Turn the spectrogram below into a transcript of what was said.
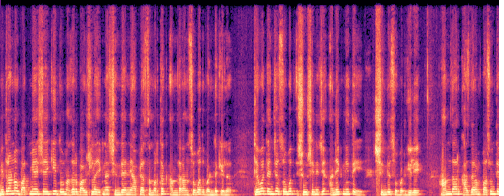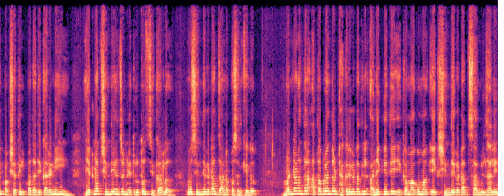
मित्रांनो बातमी अशी आहे की दोन हजार बावीसला एकनाथ शिंदे यांनी आपल्या समर्थक आमदारांसोबत बंड केलं. तेव्हा त्यांच्यासोबत शिवसेनेचे अनेक नेते शिंदे सोबत गेले. आमदार खासदारांपासून ते पक्षातील पदाधिकाऱ्यांनीही एकनाथ शिंदे यांचं नेतृत्व स्वीकारलं व शिंदे गटात जाणं पसंत केलं. बंडानंतर आतापर्यंत ठाकरे गटातील अनेक नेते एकामागोमाग एक शिंदे गटात सामील झाले.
